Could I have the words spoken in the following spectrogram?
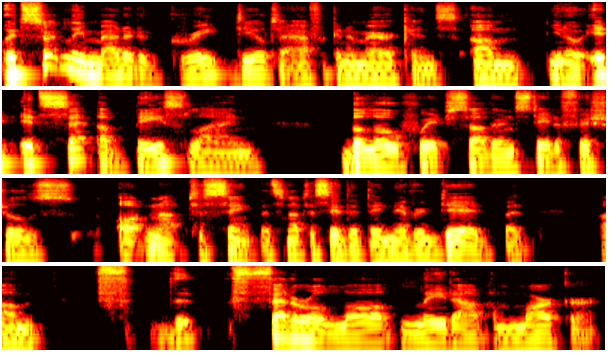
It certainly mattered a great deal to African Americans. Um, you know, it, it set a baseline below which Southern state officials ought not to sink. That's not to say that they never did, but um, f- the federal law laid out a marker.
